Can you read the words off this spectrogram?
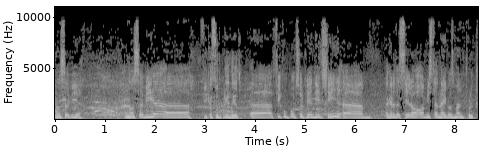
Não sabia. Não sabia. ah, Fica surpreendido. ah, fico um pouco surpreendido, sim. Ah, agradecer ao, ao Mr. Nagelsmann porque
